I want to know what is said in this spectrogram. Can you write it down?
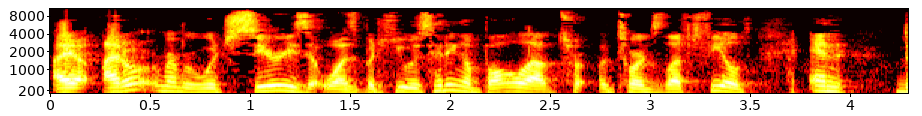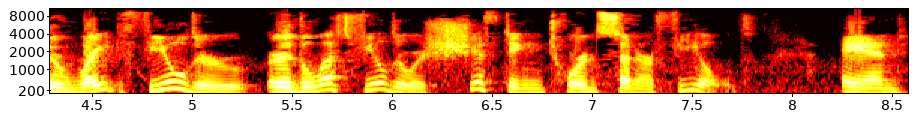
I I don't remember which series it was, but he was hitting a ball out t- towards left field, and the right fielder or the left fielder was shifting towards center field, and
